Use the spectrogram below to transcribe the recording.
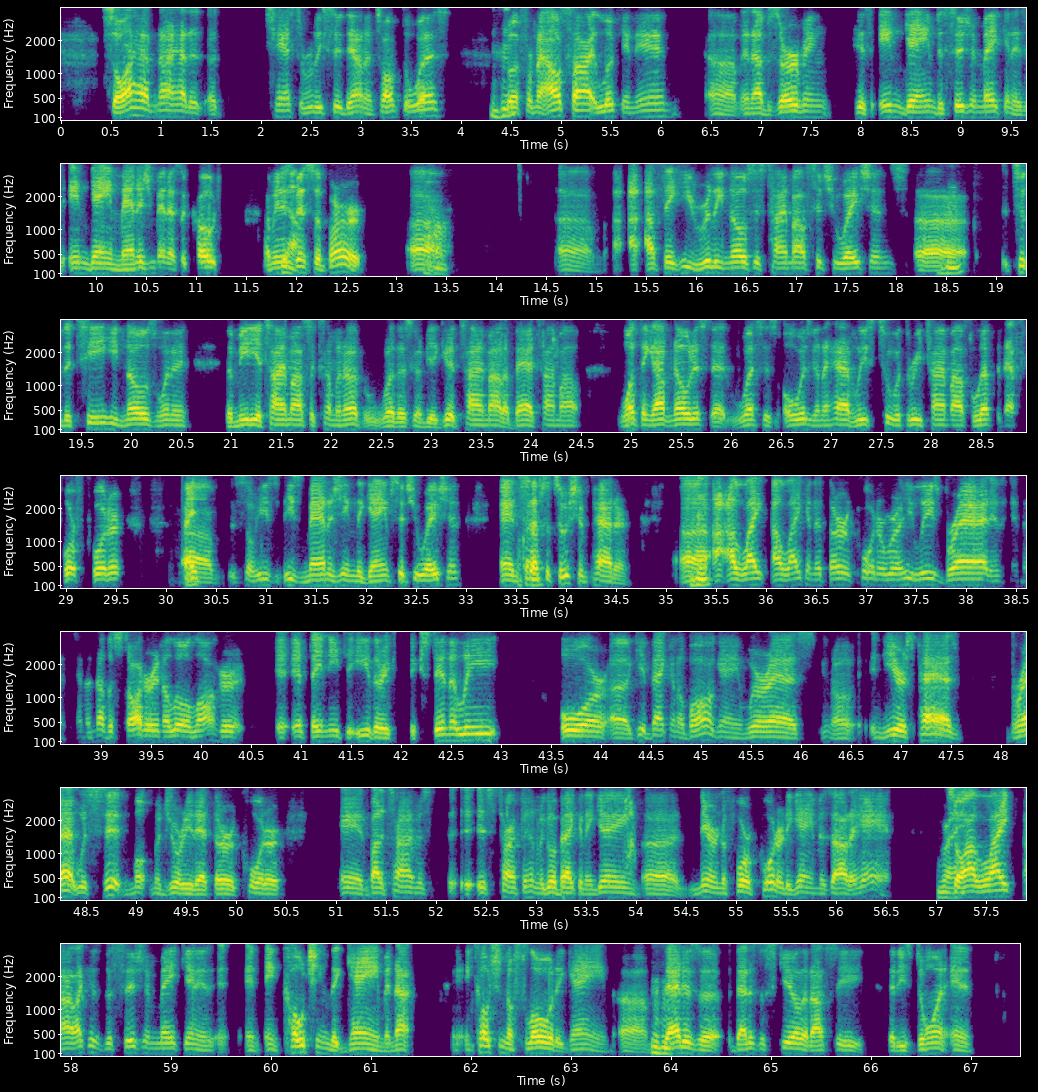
So I have not had a, a chance to really sit down and talk to Wes, mm-hmm. but from the outside looking in um, and observing his in-game decision making, his in-game management as a coach, I mean, it's yeah. been superb. Um, uh-huh. Um, I, I, think he really knows his timeout situations uh, mm-hmm. to the T. He knows when it, the media timeouts are coming up, whether it's going to be a good timeout, a bad timeout. One thing I've noticed that Wes is always going to have at least two or three timeouts left in that fourth quarter. Right. Um, so he's he's managing the game situation and okay. substitution pattern. Uh, mm-hmm. I, I, like I like in the third quarter where he leaves Brad and, and, and, another starter in a little longer if they need to either extend the lead or uh, get back in a ball game. Whereas you know in years past, Brad would sit majority of that third quarter and by the time it's it's time for him to go back in the game, uh, nearing the fourth quarter, the game is out of hand. Right. So I like I like his decision making and, and, and, coaching the game and not and coaching the flow of the game. Um, mm-hmm. that is a that is a skill that I see that he's doing, and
